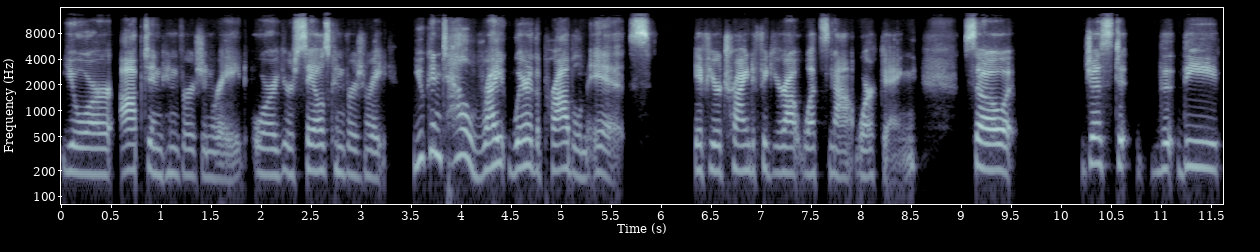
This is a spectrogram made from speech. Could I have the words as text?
your opt-in conversion rate or your sales conversion rate you can tell right where the problem is if you're trying to figure out what's not working. So just the the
